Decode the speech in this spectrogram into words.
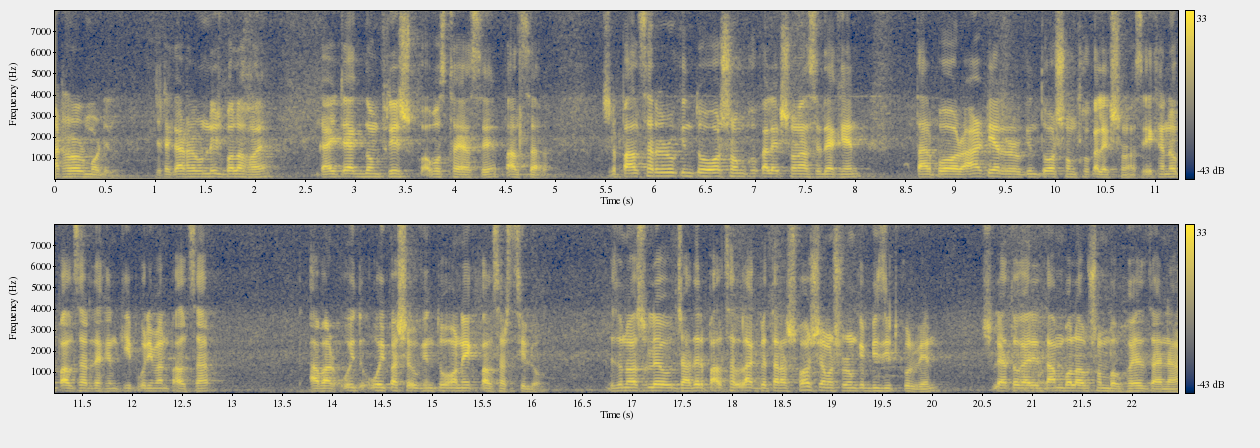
আঠারোর মডেল যেটাকে আঠারো উনিশ বলা হয়। গাড়িটা একদম ফ্রেশ অবস্থায় আছে, পালসার। সেটা পালসারেরও কিন্তু অসংখ্য কালেকশন আছে, দেখেন। তারপর আরটিআরেরও কিন্তু অসংখ্য কালেকশন আছে। এখানেও পালসার, দেখেন কি পরিমাণ পালসার। আবার ওই ওই পাশেও কিন্তু অনেক পালসার ছিল। এই জন্য আসলে যাদের পালসার লাগবে, তারা সরাসরি আমার শোরুমকে ভিজিট করবেন। আসলে এত গাড়ির দাম বলাও সম্ভব হয়ে যায় না।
